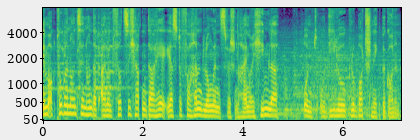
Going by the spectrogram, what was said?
Im Oktober 1941 hatten daher erste Verhandlungen zwischen Heinrich Himmler und Odilo Globotschnik begonnen.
